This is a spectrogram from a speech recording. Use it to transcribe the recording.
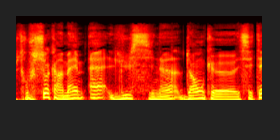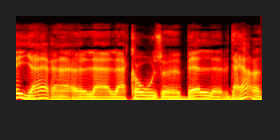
Je trouve ça quand même hallucinant. Donc, euh, c'était hier hein, la, la, cause euh, Belle. D'ailleurs,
